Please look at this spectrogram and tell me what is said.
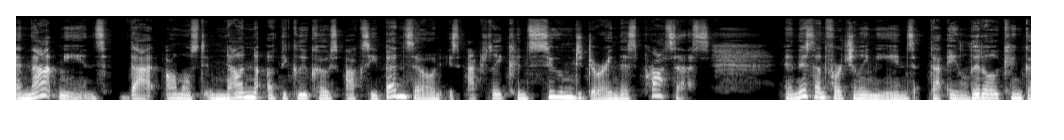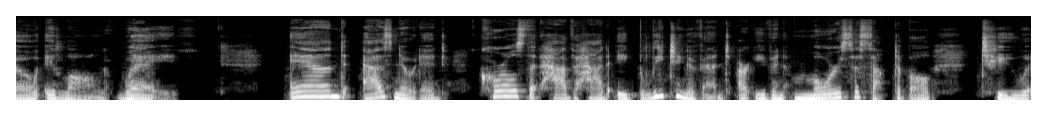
And that means that almost none of the glucose oxybenzone is actually consumed during this process. And this unfortunately means that a little can go a long way. And as noted, corals that have had a bleaching event are even more susceptible to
